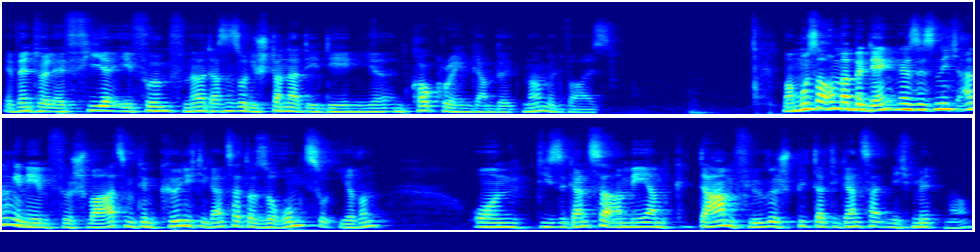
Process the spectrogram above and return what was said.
Eventuell F4, E5. Ne? Das sind so die Standardideen hier im Cochrane Gambit ne? mit Weiß. Man muss auch immer bedenken, es ist nicht angenehm für Schwarz, mit dem König die ganze Zeit da so rumzuirren. Und diese ganze Armee am Damenflügel spielt da die ganze Zeit nicht mit. Ne?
